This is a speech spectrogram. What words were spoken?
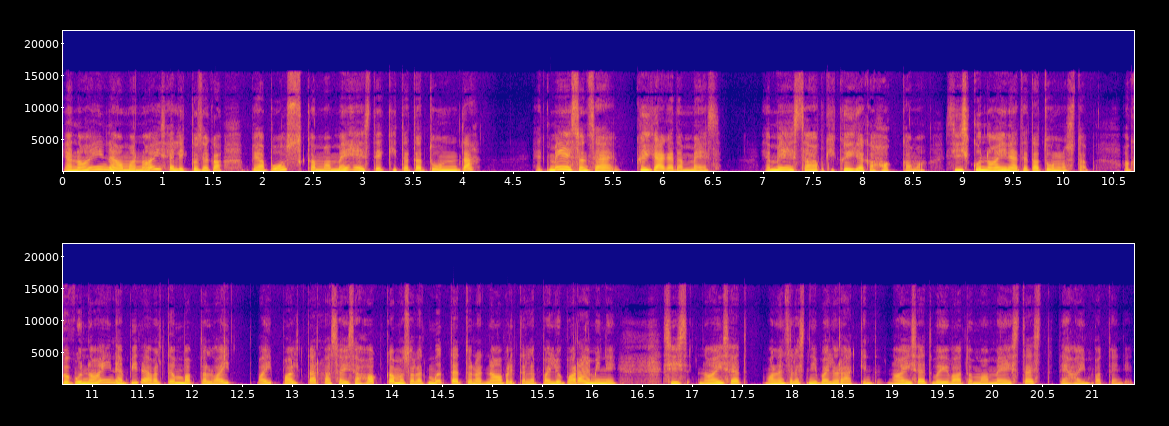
ja naine oma naiselikkusega peab oskama mehes tekitada tunde, et mees on see kõige ägedam mees ja mees saabki kõigega hakkama, siis kui naine teda tunnustab. aga kui naine pidevalt tõmbab tal vait, vaip alt ära, sa ei saa hakkama, sa oled mõttetu, näed naabritele palju paremini, siis naised, ma olen sellest nii palju rääkinud, naised võivad oma meestest teha impotendid.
